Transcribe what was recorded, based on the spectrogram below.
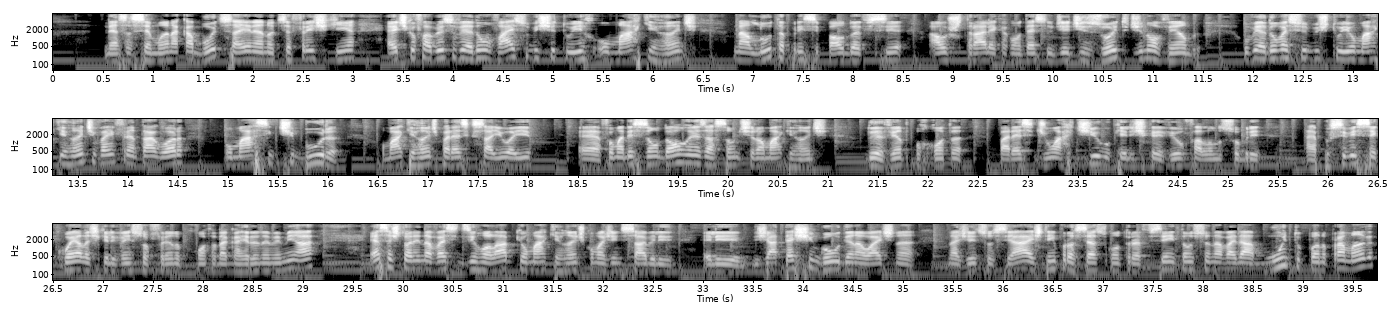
nessa semana. Acabou de sair, né? Notícia fresquinha é de que o Fabrício Verdun vai substituir o Mark Hunt na luta principal do UFC Austrália, que acontece no dia 18 de novembro. O Verdun vai substituir o Mark Hunt e vai enfrentar agora o Marcin Tibura. O Mark Hunt parece que saiu aí. É, foi uma decisão da organização de tirar o Mark Hunt do evento por conta, parece, de um artigo que ele escreveu falando sobre é, possíveis sequelas que ele vem sofrendo por conta da carreira no MMA. Essa história ainda vai se desenrolar, porque o Mark Hunt, como a gente sabe, ele, ele já até xingou o Dana White na, nas redes sociais, tem processo contra o UFC, então isso ainda vai dar muito pano para manga.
